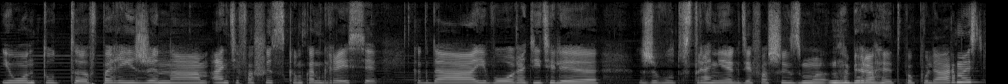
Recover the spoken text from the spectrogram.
и он тут э, в Париже на антифашистском конгрессе, когда его родители живут в стране, где фашизм набирает популярность,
